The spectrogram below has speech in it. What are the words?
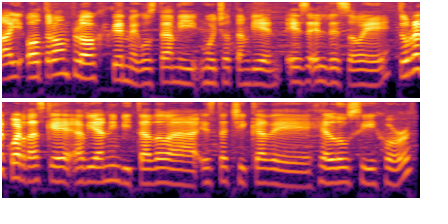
hay otro unplug que me gusta a mí mucho también, es el de Zoe. ¿Tú recuerdas que habían invitado a esta chica de Hello Seahorse?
